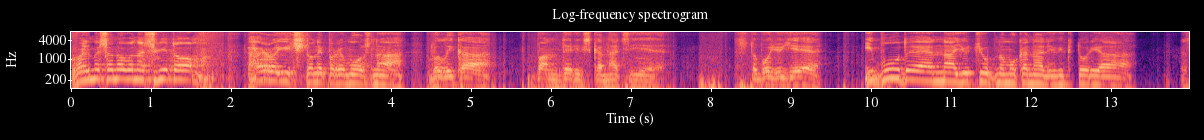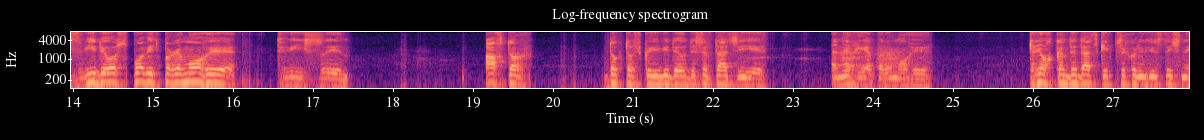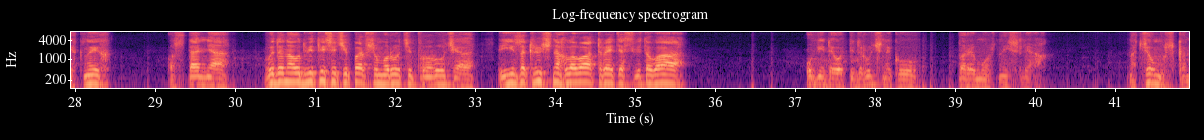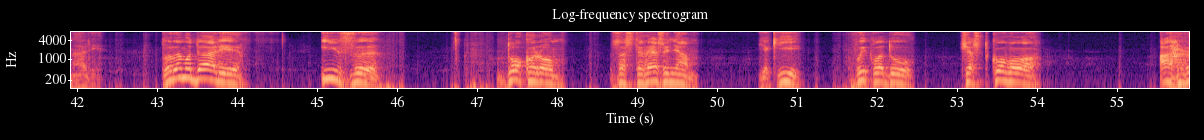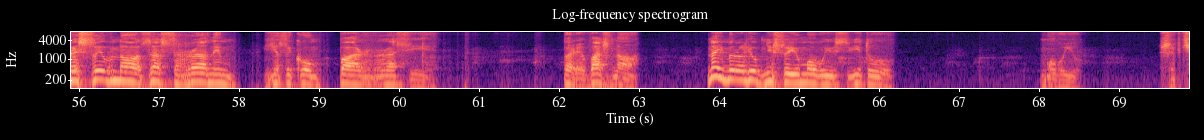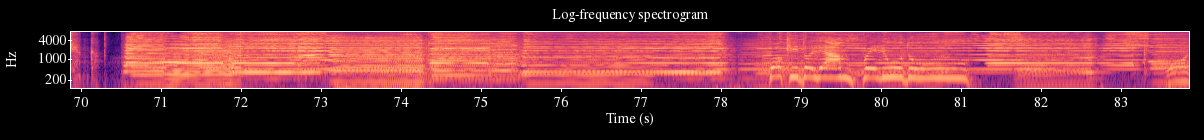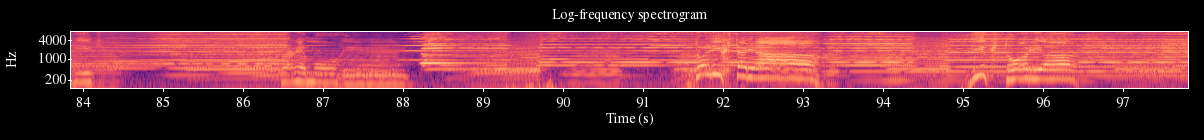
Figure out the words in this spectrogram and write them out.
Вельми шанована світом, героїчно непереможна, велика бандерівська нація. З тобою є і буде на ютубному каналі Вікторія з відео сповідь перемоги твій син. Автор докторської відеодисертації Енергія перемоги трьох кандидатських психолінгвістичних книг. Остання видана у 2001 році пророча. Її заключна глава Третя світова у відеопідручнику Переможний шлях. На цьому ж каналі. Пливемо далі із докором, застереженням, які викладу частково агресивно засраним язиком парасі. Переважно наймиролюбнішою мовою світу мовою Шевченка. Поки до лямпи люду сповідь перемоги. До ліхтаря. Вікторія.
